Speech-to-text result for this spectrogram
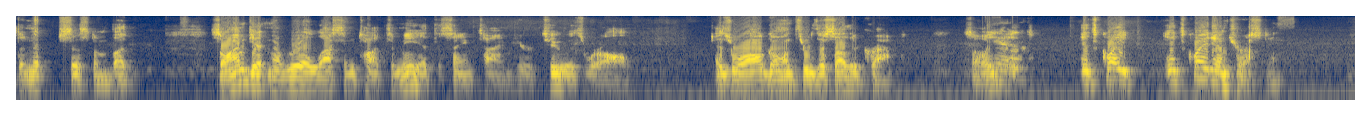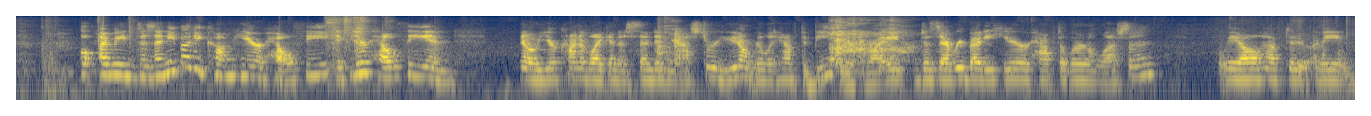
the NIP system, but so I'm getting a real lesson taught to me at the same time here too, as we're all, as we're all going through this other crap. So yeah. it's, it's quite, it's quite interesting. Well, I mean, does anybody come here healthy? If you're healthy and know you're kind of like an ascended master, you don't really have to be here, right? Does everybody here have to learn a lesson? We all have to. I mean,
